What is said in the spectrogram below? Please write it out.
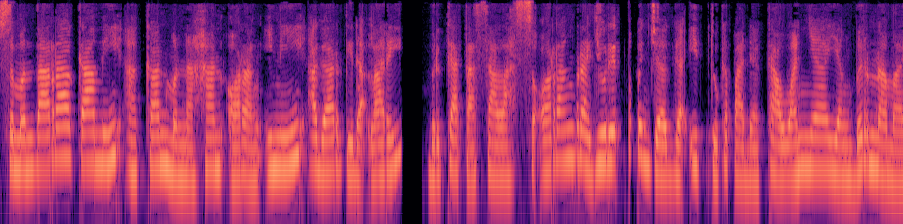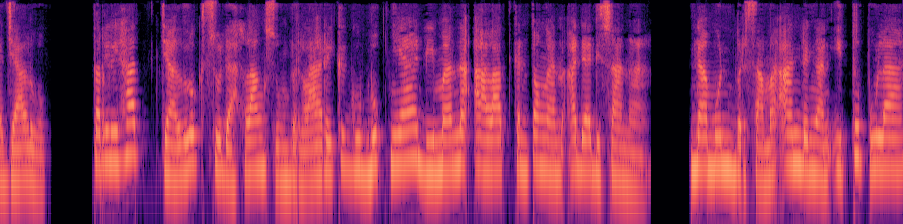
sementara kami akan menahan orang ini agar tidak lari, berkata salah seorang prajurit penjaga itu kepada kawannya yang bernama Jaluk. Terlihat Jaluk sudah langsung berlari ke gubuknya di mana alat kentongan ada di sana. Namun bersamaan dengan itu pula,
